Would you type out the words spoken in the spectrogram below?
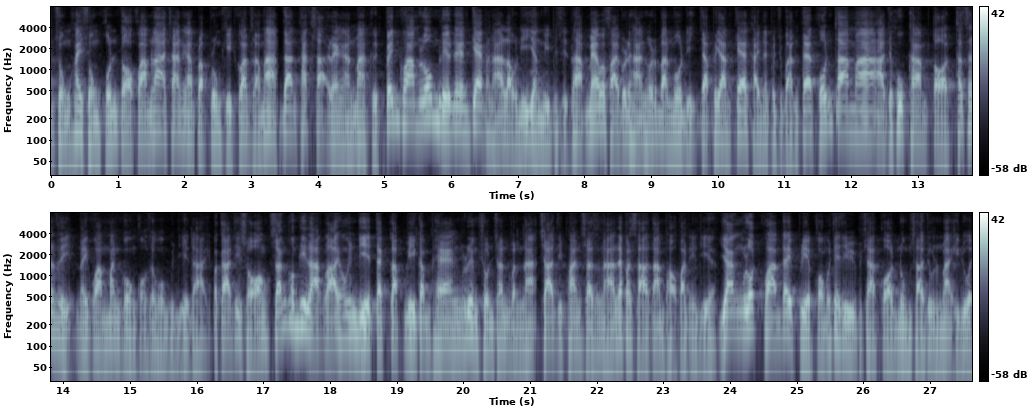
ำส่งให้ส่งผลต่อความล่าช้าในการปรับปรุงขีดความสามารถ ด้านทักษะแรงงานมากขึ้น เป็นความล้มเหลวในการแก้ปัญหาเหล่านี้อย่างมีประสิทธิภาพ แม้ว่าฝ่ายบริหารของรัฐบาลโมดีจะพยายามแก้ไขในปัจจุบัน แต่ผลตามมาอาจจะคุกคามต่อทัศนคติในความมั่นคงของสังคมอินเดียได้ ประการที่ 2 สังคมที่หลากหลายของอินเดียแต่กลับมีกำแพงเรื่องชนชั้นวรรณะ ชาติพันธุ์ ศาสนา และภาษาตามเผ่าพันธุ์อินเดีย ยังลดความได้เปรียบของประเทศที่มีประชากรหนุ่มสาวจำนวนมากอีกด้วย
